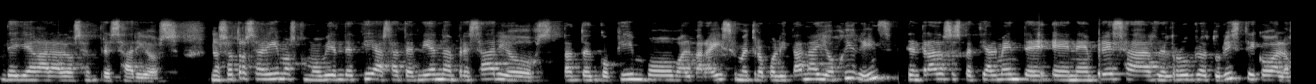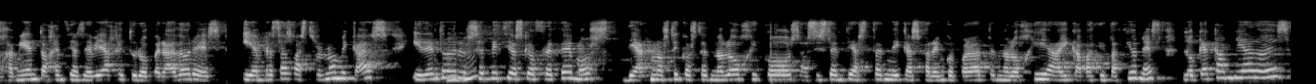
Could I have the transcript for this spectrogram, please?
de llegar a los empresarios. Nosotros seguimos, como bien decías, atendiendo a empresarios tanto en Coquimbo, Valparaíso, Metropolitana y O'Higgins, centrados especialmente en empresas del rubro turístico, alojamiento, agencias de viaje, turoperadores y empresas gastronómicas. Y dentro de los servicios que ofrecemos, diagnósticos tecnológicos, asistencias técnicas para incorporar tecnología y capacidad lo que ha cambiado es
